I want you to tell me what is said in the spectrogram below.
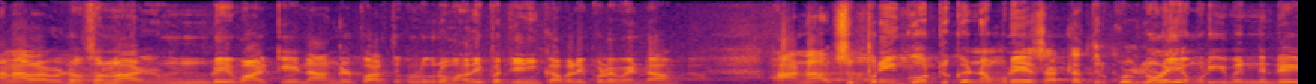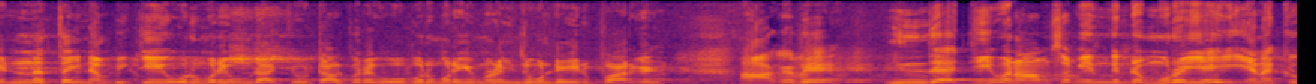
ஆனால் அவளிடம் சொன்னாள் உன்னுடைய வாழ்க்கையை நாங்கள் பார்த்துக் கொள்கிறோம். அதை பற்றி நீ கவலைப்பட வேண்டாம். ஆனால் சுப்ரீம் கோர்ட்டுக்கு நம்முடைய சட்டத்திற்குள் நுழைய முடியும் என்கின்ற எண்ணத்தை நம்பிக்கையை ஒரு முறை உண்டாக்கிவிட்டால் பிறகு ஒவ்வொரு முறையும் நுழைந்து கொண்டே இருப்பார்கள். ஆகவே இந்த ஜீவனாம்சம் என்கின்ற முறையை எனக்கு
